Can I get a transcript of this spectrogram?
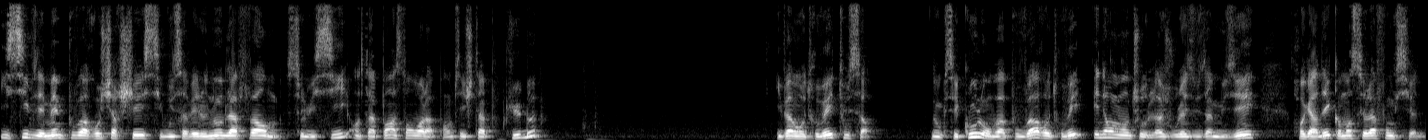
ici, vous allez même pouvoir rechercher, si vous savez le nom de la forme, celui-ci, en tapant à cet endroit-là. Par exemple, si je tape cube, il va me retrouver tout ça. Donc c'est cool, on va pouvoir retrouver énormément de choses. Là, je vous laisse vous amuser, regardez comment cela fonctionne.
